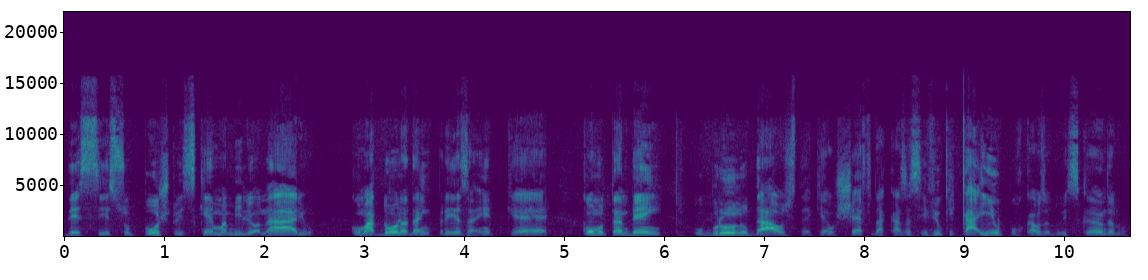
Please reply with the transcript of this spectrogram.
desse suposto esquema milionário, como a dona da empresa Rempcare, como também o Bruno Dauster, que é o chefe da Casa Civil, que caiu por causa do escândalo,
